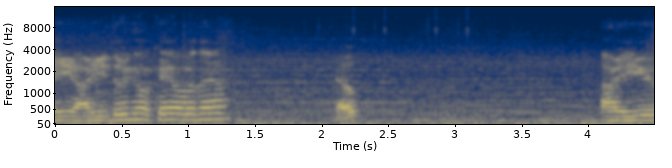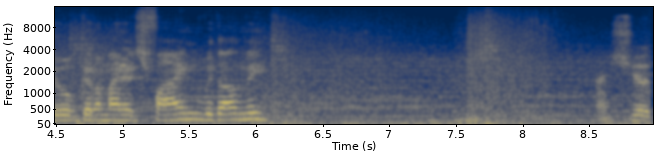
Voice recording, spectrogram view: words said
Are you, are you doing okay over there? Nope. Are you gonna manage fine without me? I should.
